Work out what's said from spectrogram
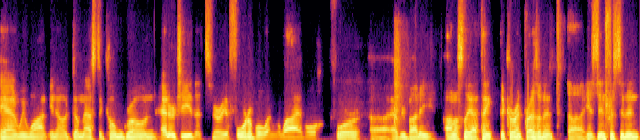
And we want, you know, domestic homegrown energy that's very affordable and reliable for uh, everybody. Honestly, I think the current president uh, is interested in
